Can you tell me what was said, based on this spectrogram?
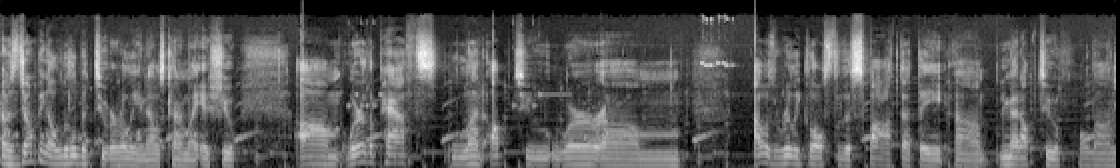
I was jumping a little bit too early and that was kind of my issue. Um, where the paths led up to were um, I was really close to the spot that they um, met up to. Hold on,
